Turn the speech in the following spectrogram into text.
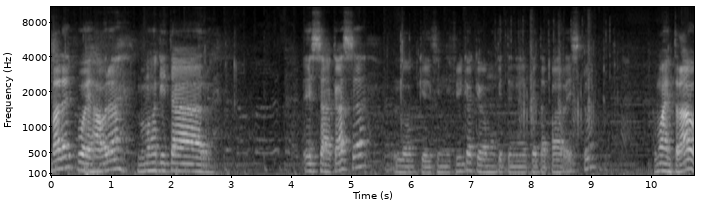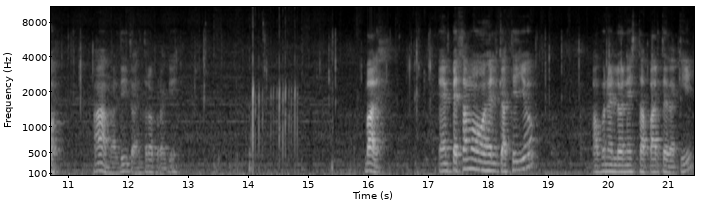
Vale, pues ahora vamos a quitar esa casa. Lo que significa que vamos a tener que tapar esto. ¿Cómo has entrado? Ah, maldito, has entrado por aquí. Vale. Empezamos el castillo. Vamos a ponerlo en esta parte de aquí.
